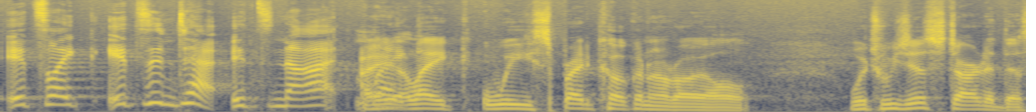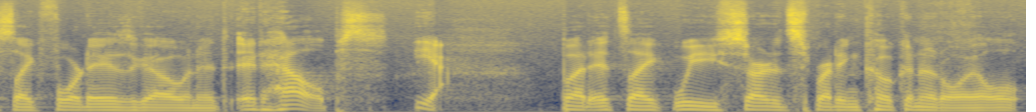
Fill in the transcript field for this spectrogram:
it's like it's intense. It's not like, I, like we spread coconut oil, which we just started this like four days ago, and it it helps. yeah. But it's like we started spreading coconut oil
